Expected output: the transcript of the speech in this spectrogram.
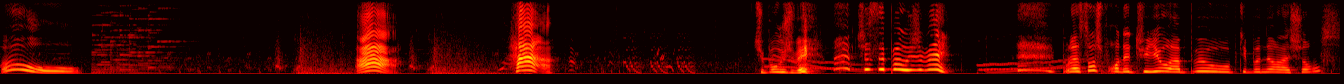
Oh Ah Ha Je sais pas où je vais. je sais pas où je vais. Pour l'instant, je prends des tuyaux un peu au petit bonheur la chance.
